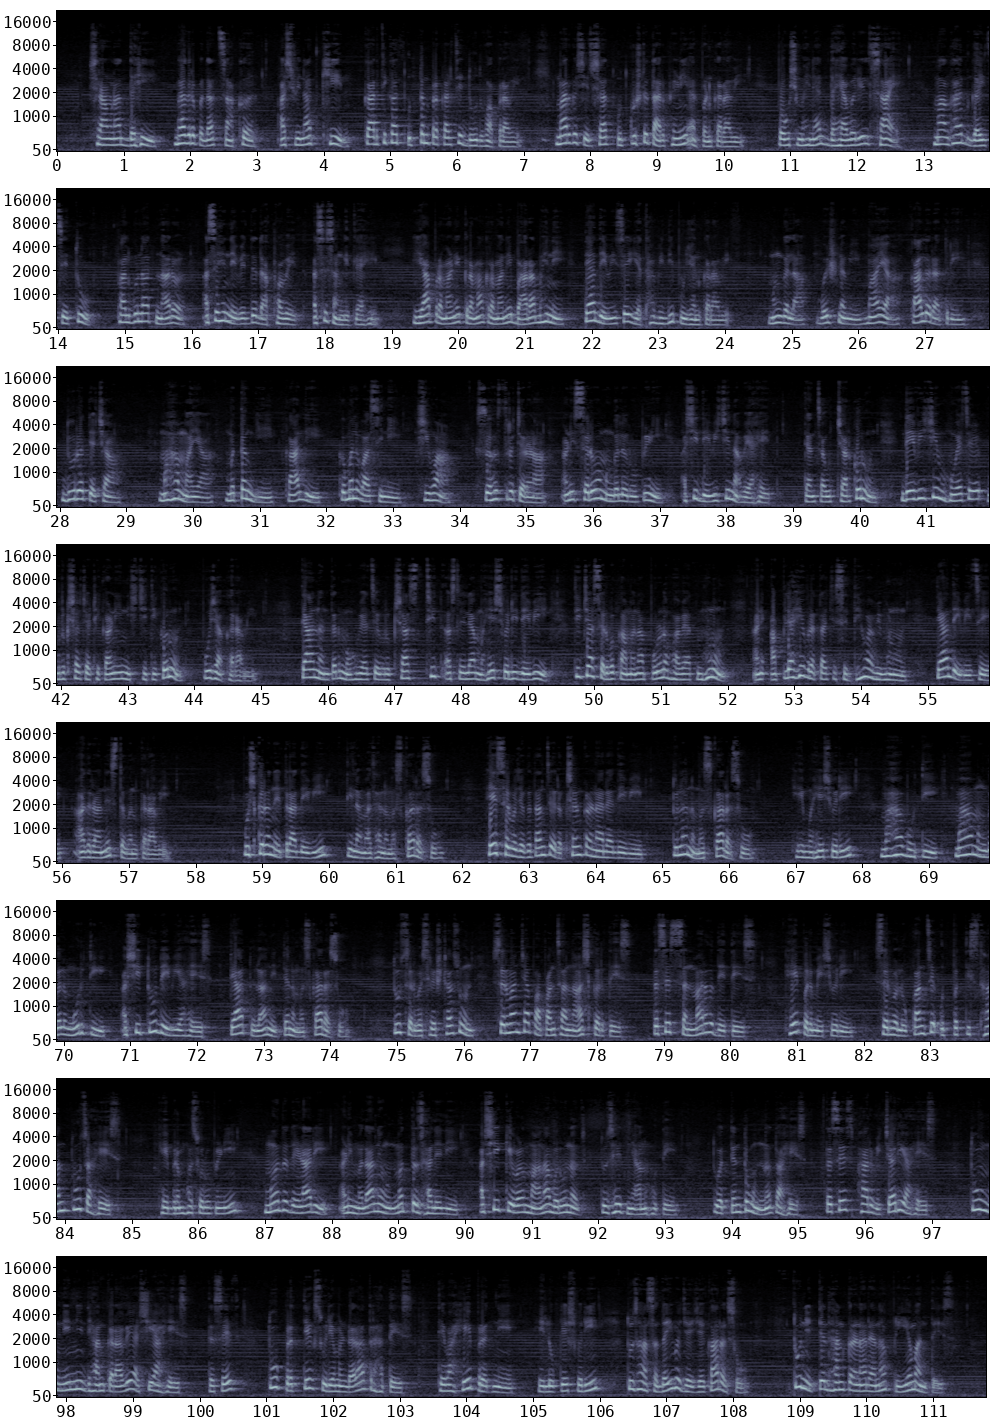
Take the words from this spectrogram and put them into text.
श्रावणात दही भाद्रपदात साखर अश्विनात खीर कार्तिकात उत्तम प्रकारचे दूध वापरावे. मार्गशीर्षात उत्कृष्ट तारफेणी अर्पण करावी. पौष महिन्यात दह्यावरील साय माघात गाईचे तूप फाल्गुनात नारळ असे हे नैवेद्य दाखवावेत असे सांगितले आहे. याप्रमाणे क्रमाक्रमाने बारा महिने त्या देवीचे यथाविधी पूजन करावे. मंगला वैष्णवी माया कालरात्री दूरत्यचा महामाया मतंगी काली कमलवासिनी शिवा सहस्त्रचरणा आणि सर्व मंगलरूपिणी अशी देवीची नावे आहेत. त्यांचा उच्चार करून देवीची महुव्याचे वृक्षाच्या ठिकाणी निश्चिती करून पूजा करावी. त्यानंतर महुव्याचे वृक्षात स्थित असलेल्या महेश्वरी देवी तिच्या सर्व कामना पूर्ण व्हाव्यात म्हणून आणि आपल्याही व्रताची सिद्धी व्हावी म्हणून त्या देवीचे आदराने स्तवन करावे. पुष्कर नेत्रा देवी तिला माझा नमस्कार असो. हे सर्व जगतांचे रक्षण करणाऱ्या देवी तुला नमस्कार असो. हे महेश्वरी महाभूती महामंगल मूर्ती अशी तू देवी आहेस त्या तुला नित्य नमस्कार असो. तू सर्वश्रेष्ठ असून सर्वांच्या पापांचा नाश करतेस तसेच सन्मार्ग देतेस. हे परमेश्वरी सर्व लोकांचे उत्पत्तीस्थान तूच आहेस. हे ब्रह्मस्वरूपिणी मद देणारी आणि मदाने उन्मत्त झालेली अशी केवळ मानावरूनच तुझे ज्ञान होते. तू अत्यंत उन्नत आहेस तसेच फार विचारी आहेस. तू मुनींनी ध्यान करावे अशी आहेस. तसेच तू प्रत्येक सूर्यमंडळात राहतेस. तेव्हा हे प्रज्ञे हे लोकेश्वरी तुझा सदैव जय जयकार असो. तू नित्यध्यान करणाऱ्यांना प्रिय मानतेस.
